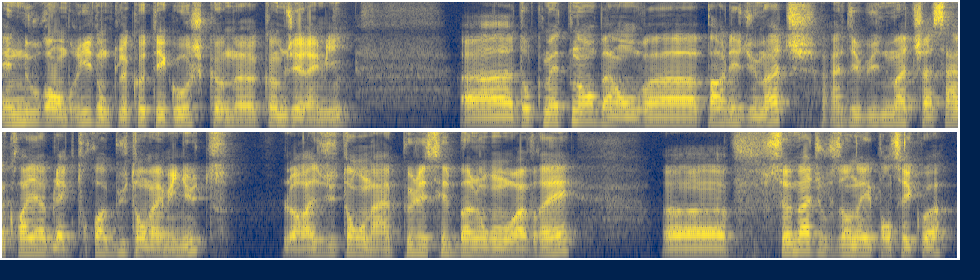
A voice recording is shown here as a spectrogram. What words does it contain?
Endur en bris, donc le côté gauche comme, euh, comme Jérémy. Donc maintenant, bah, on va parler du match. Un début de match assez incroyable avec 3 buts en 20 minutes. Le reste du temps, on a un peu laissé le ballon au Havre. Ce match, vous en avez pensé quoi?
